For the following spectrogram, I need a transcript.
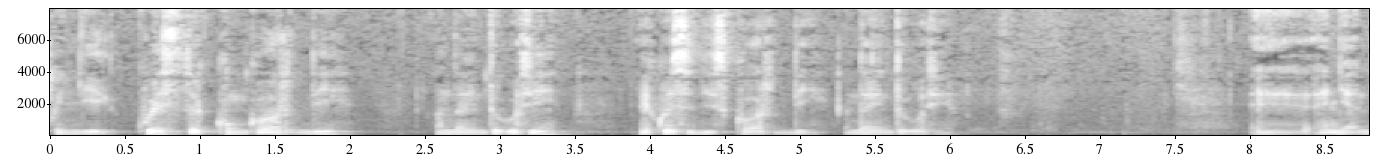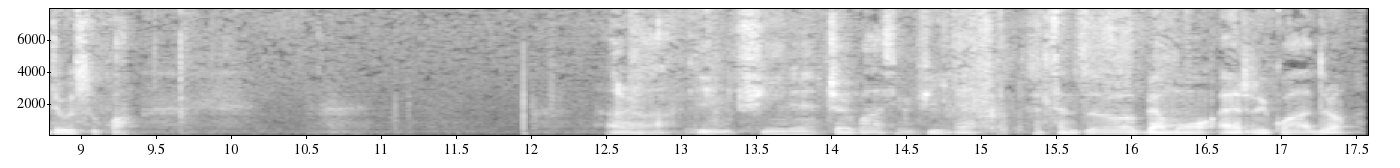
Quindi questo è concordi, andamento così, e questi discordi andamento così. E, e niente questo qua. Allora infine cioè quasi infine nel senso abbiamo r quadro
